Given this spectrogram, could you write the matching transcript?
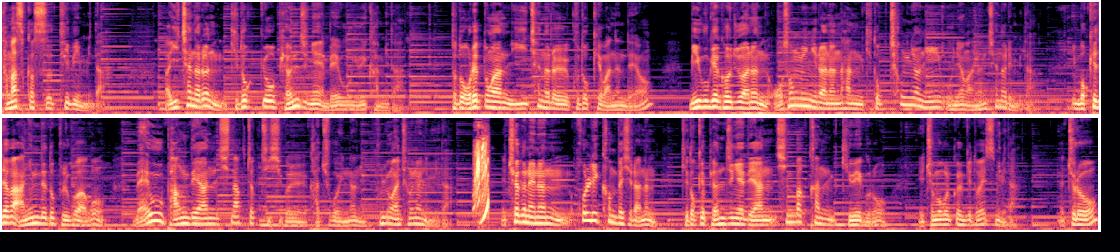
다마스커스 TV입니다. 이 채널은 기독교 변증에 매우 유익합니다. 저도 오랫동안 이 채널을 구독해 왔는데요. 미국에 거주하는 오성민이라는 한 기독 청년이 운영하는 채널입니다. 이 목회자가 아닌데도 불구하고 매우 방대한 신학적 지식을 갖추고 있는 훌륭한 청년입니다. 최근에는 홀리 컴뱃이라는 기독교 변증에 대한 신박한 기획으로 주목을 끌기도 했습니다. 주로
